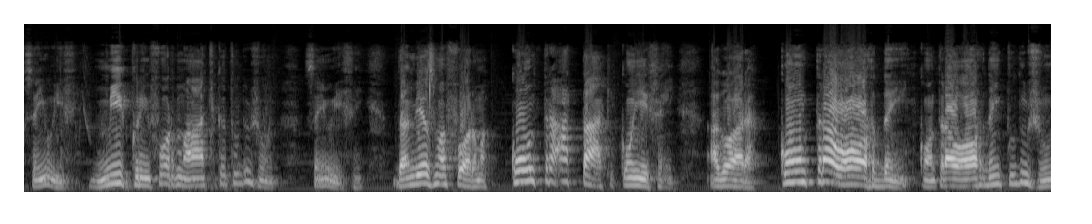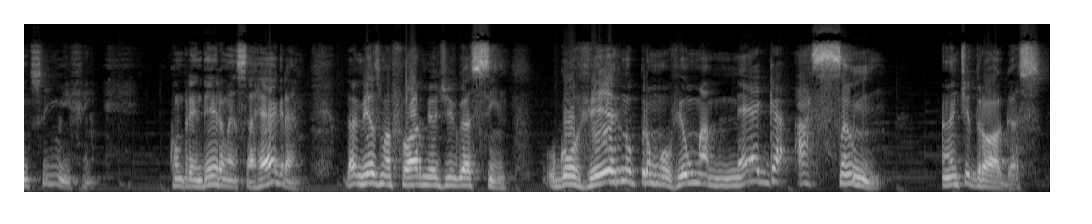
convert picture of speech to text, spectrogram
sem o hífen. Microinformática, tudo junto, sem o hífen. Da mesma forma, contra-ataque com hífen. Agora, contra-ordem, contra-ordem, tudo junto, sem o hífen. Compreenderam essa regra? Da mesma forma, eu digo assim: o governo promoveu uma mega ação antidrogas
